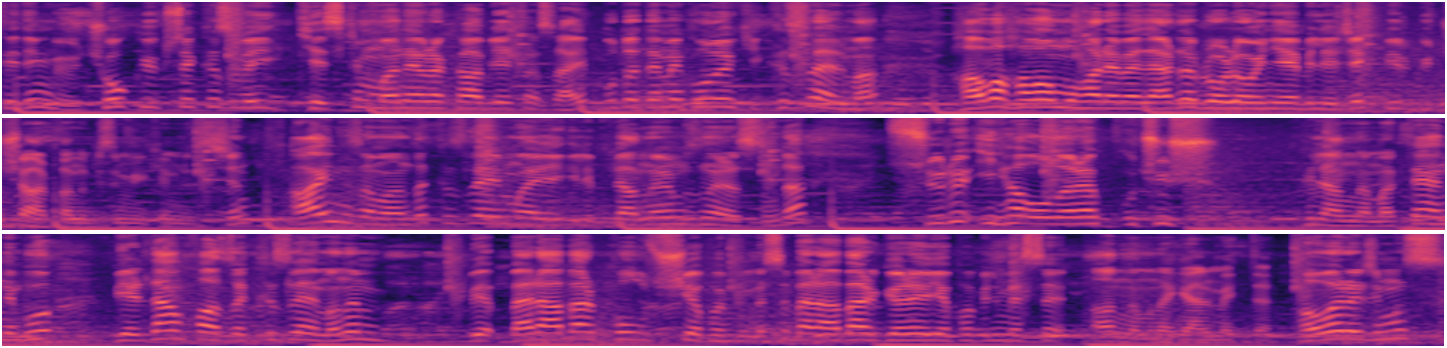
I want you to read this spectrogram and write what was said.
Dediğim gibi çok yüksek hız ve keskin manevra kabiliyetine sahip. Bu da demek oluyor ki Kızıl Elma hava hava muharebelerde rol oynayabilecek bir güç çarpanı bizim ülkemiz için. Aynı zamanda Kızıl Elma ile ilgili planlarımızın arasında sürü İHA olarak uçuş planlamakta. Yani bu birden fazla Kızıl Elma'nın beraber kol uçuşu yapabilmesi, beraber görev yapabilmesi anlamına gelmekte. Hava aracımız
